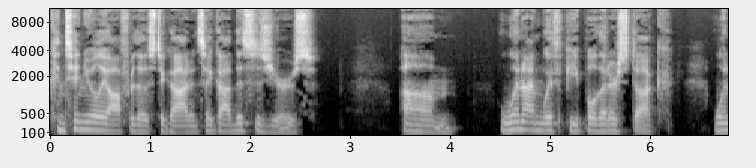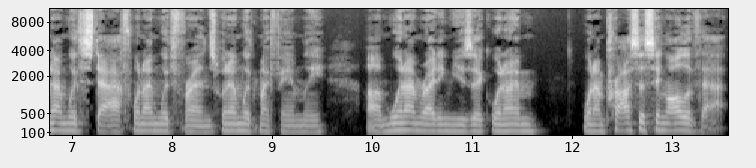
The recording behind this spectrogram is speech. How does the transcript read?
continually offer those to God and say, God, this is yours. Um, when I'm with people that are stuck, when I'm with staff, when I'm with friends, when I'm with my family, um, when I'm writing music, when I'm, when I'm processing all of that,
